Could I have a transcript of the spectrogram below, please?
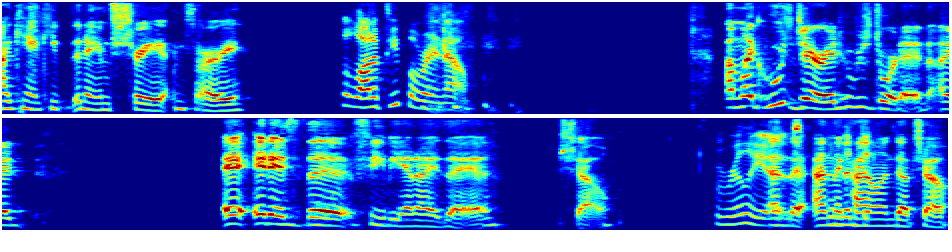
I can't keep the name straight. I'm sorry. It's a lot of people right now. I'm like, who's Jared? Who's Jordan? I. It, it is the Phoebe and Isaiah show It really is. and the and, the, d- Kyle and Deb show.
